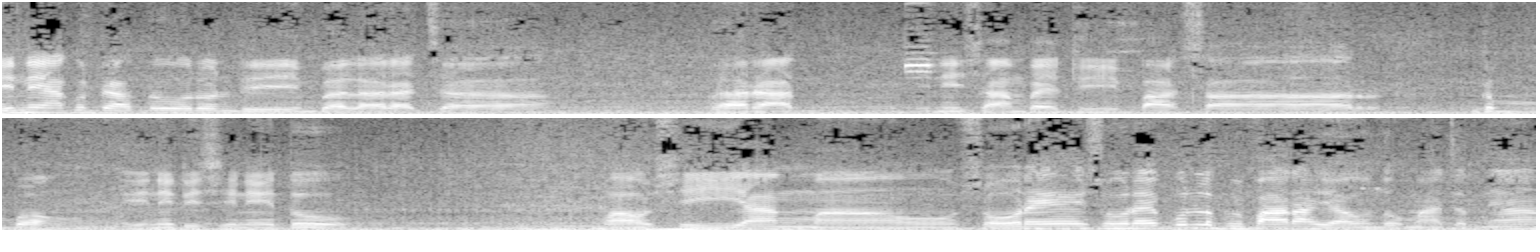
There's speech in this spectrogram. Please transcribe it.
Ini aku udah turun di Balaraja Barat. Ini sampai di pasar Gembong ini di sini itu mau siang mau sore. Sore pun lebih parah ya untuk macetnya.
